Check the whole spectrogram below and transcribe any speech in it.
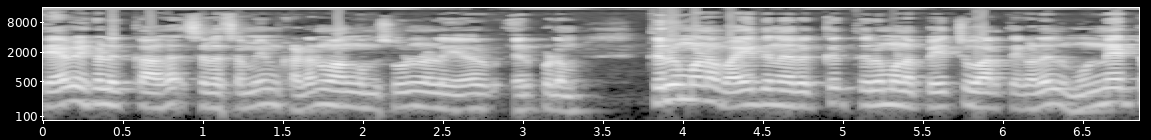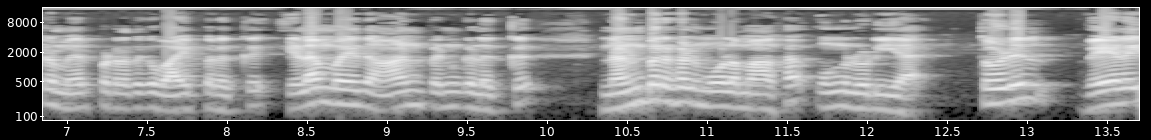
தேவைகளுக்காக சில சமயம் கடன் வாங்கும் சூழ்நிலை ஏற்படும். திருமண வயதினருக்கு திருமண பேச்சுவார்த்தைகளில் முன்னேற்றம் ஏற்படுறதுக்கு வாய்ப்பு இருக்குது இளம் வயது ஆண் பெண்களுக்கு நண்பர்கள் மூலமாக உங்களுடைய தொழில் வேலை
